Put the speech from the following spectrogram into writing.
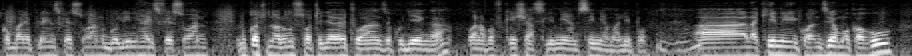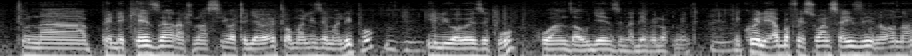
Kombani Plains Phase 1, Golini Heights Phase 1 tulikuwa tunaruhusu wateja wetu waanze kujenga wanapofikisha asilimia hamsini ya malipo mm-hmm. Aa, lakini kuanzia mwaka huu tunapendekeza na tunasii wateja wetu wamalize malipo mm-hmm. ili waweze ku, kuanza ujenzi na development mm-hmm. ni kweli hapa phase 1 saizi naona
